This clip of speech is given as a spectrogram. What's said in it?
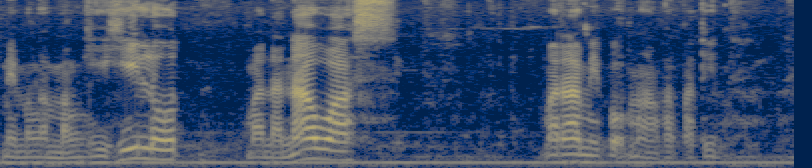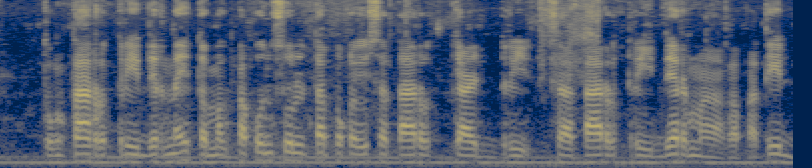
May mga manghihilot mananawas. Marami po mga kapatid. Itong tarot reader na ito magpakonsulta po kayo sa tarot card sa tarot reader mga kapatid.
